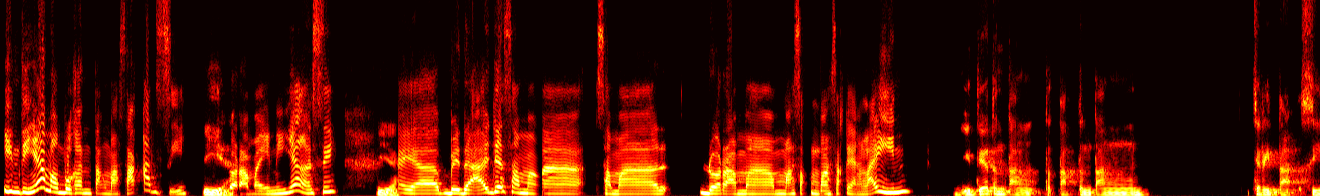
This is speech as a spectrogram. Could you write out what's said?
intinya emang bukan tentang masakan sih Iya, dorama ini ya nggak sih? iya. Kayak beda aja sama sama dorama masak-masak yang lain. Itu ya tentang tetap tentang cerita si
